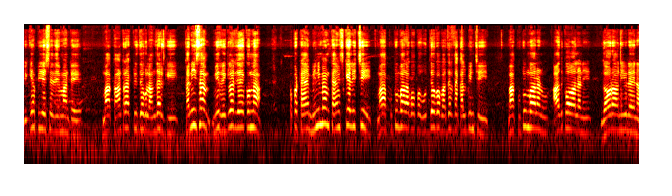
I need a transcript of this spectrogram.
విజ్ఞప్తి చేసేది ఏమంటే మా కాంట్రాక్ట్ ఉద్యోగులందరికీ కనీసం మీరు రెగ్యులర్ చేయకున్నా ఒక టైం మినిమం టైం స్కేల్ ఇచ్చి మా కుటుంబాలకు ఒక ఉద్యోగ భద్రత కల్పించి మా కుటుంబాలను ఆదుకోవాలని గౌరవనీయులైన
